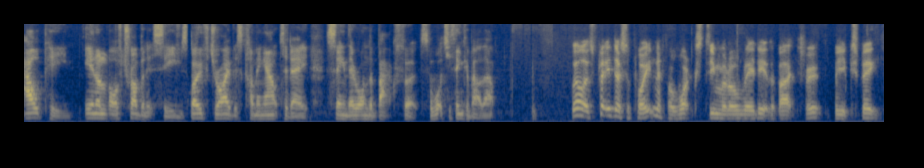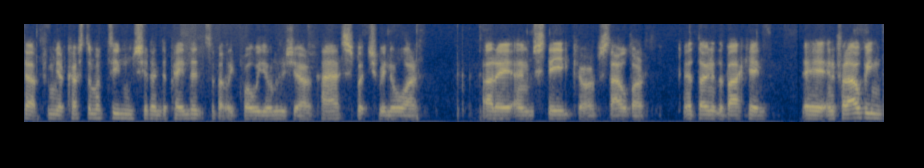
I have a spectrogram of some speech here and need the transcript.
Alpine in a lot of trouble, it seems. Both drivers coming out today saying they're on the back foot. So, what do you think about that? Well, it's pretty disappointing if a works team are already at the back foot. We expect that from your customer teams, your independents, a bit like Williams, your Haas, which we know are are uh, in Stake or Sauber, they're down at the back end. Uh, and for Alpine,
